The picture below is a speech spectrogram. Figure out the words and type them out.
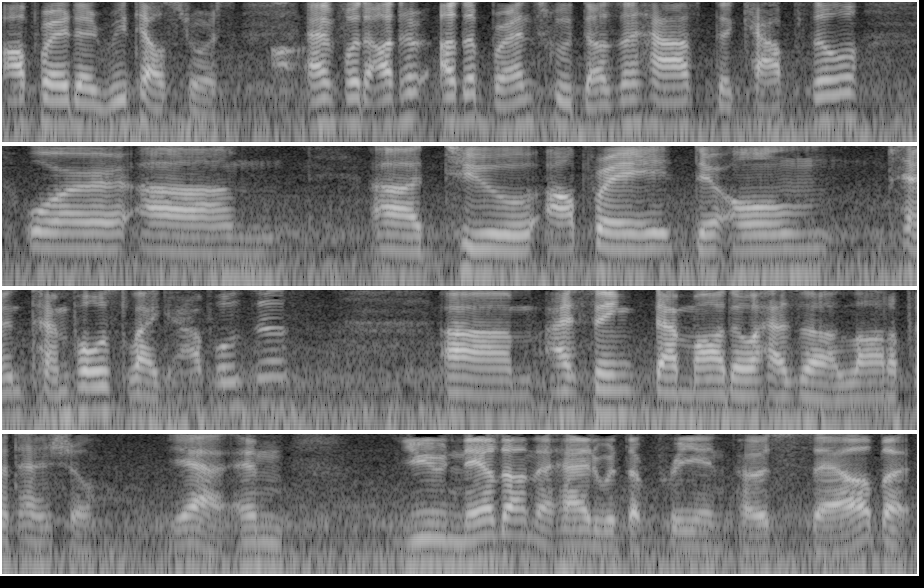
operated retail stores. And for the other other brands who doesn't have the capital or um, uh, to operate their own temples like Apple does um, I think that model has a lot of potential. Yeah, and you nailed on the head with the pre and post sale, but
